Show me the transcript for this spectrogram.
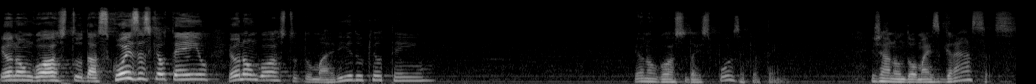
eu não gosto das coisas que eu tenho, eu não gosto do marido que eu tenho, eu não gosto da esposa que eu tenho. Já não dou mais graças.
